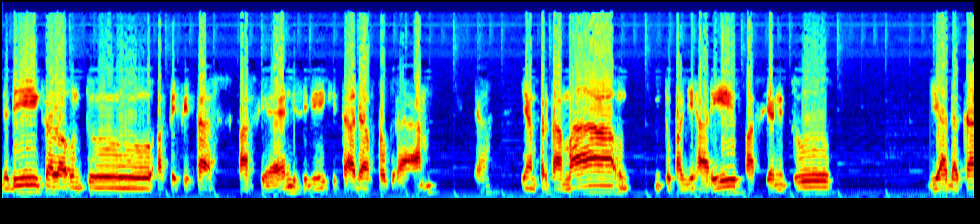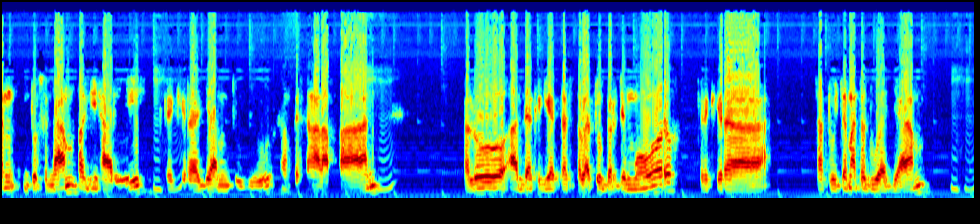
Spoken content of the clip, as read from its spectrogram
jadi kalau untuk aktivitas pasien di sini kita ada program ya. Yang pertama untuk pagi hari pasien itu diadakan untuk senam pagi hari mm-hmm. kira-kira jam 7 sampai setengah 8 mm-hmm. lalu ada kegiatan setelah itu berjemur kira-kira satu jam atau dua jam mm-hmm.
